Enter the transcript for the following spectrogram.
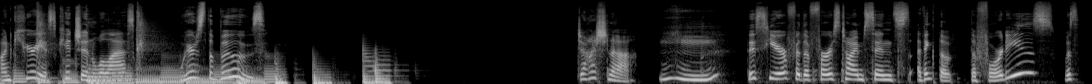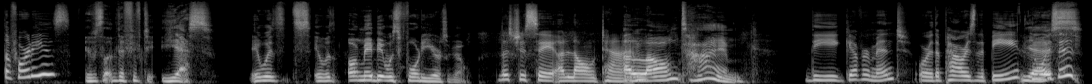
on Curious Kitchen, we'll ask, Where's the booze? Joshna, Mm-hmm. This year, for the first time since I think the, the 40s? Was it the 40s? It was like the 50. Yes. It was, it was, or maybe it was 40 years ago. Let's just say a long time. A long time. the government or the powers that be, who Yes. is it,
